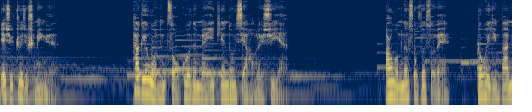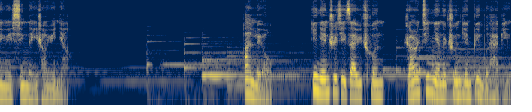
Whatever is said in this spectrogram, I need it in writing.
也许这就是命运。他给我们走过的每一天都写好了序言，而我们的所作所为，都会引发命运新的一场酝酿。暗流，一年之计在于春。然而，今年的春天并不太平。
